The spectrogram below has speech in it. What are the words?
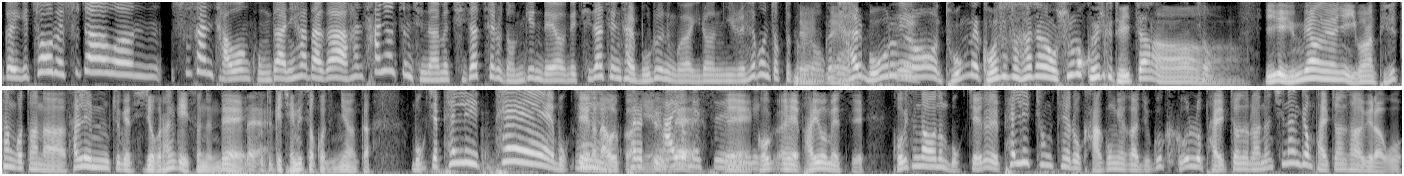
그러니까 이게 처음에 수자원 수산자원공단이 하다가 한 4년쯤 지나면 지자체로 넘긴대요. 근데 지자체는 잘 모르는 거야. 이런 일을 해본 적도 별로 네, 없고. 그러니까 잘 모르면 동네 건설사 사장하고 술 먹고 해주게 돼 있잖아. 그쵸. 이게 윤미향 의원이 이거랑 비슷한 것도 하나 산림 쪽에 지적을 한 게 있었는데 네. 그것도 꽤 재밌었거든요. 그러니까 목재 펠릿 폐 목재가 음, 나올 거. 아니에요. 바이오매스. 네, 거, 네, 바이오매스. 거기서 나오는 목재를 펠릿 형태로 가공해가지고 그걸로 발전을 하는 친환경 발전 사업이라고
